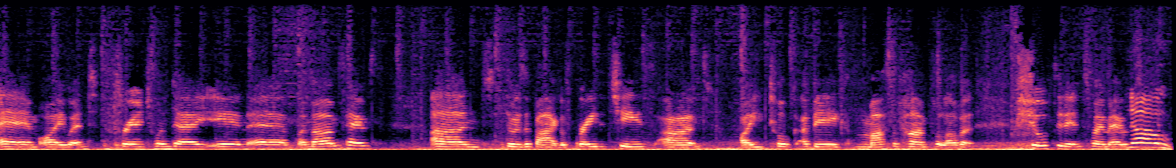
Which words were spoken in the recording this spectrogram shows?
Um, I went to the fridge one day in um, my mom's house, and there was a bag of grated cheese, and I took a big, massive handful of it, shoved it into my mouth. No.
